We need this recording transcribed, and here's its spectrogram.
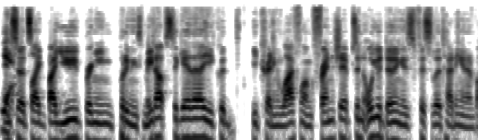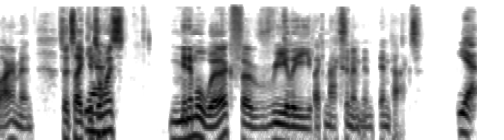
Yeah. And so it's like by you bringing, putting these meetups together, you could be creating lifelong friendships and all you're doing is facilitating an environment. So it's like, it's almost minimal work for really like maximum Im- impact. Yeah.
